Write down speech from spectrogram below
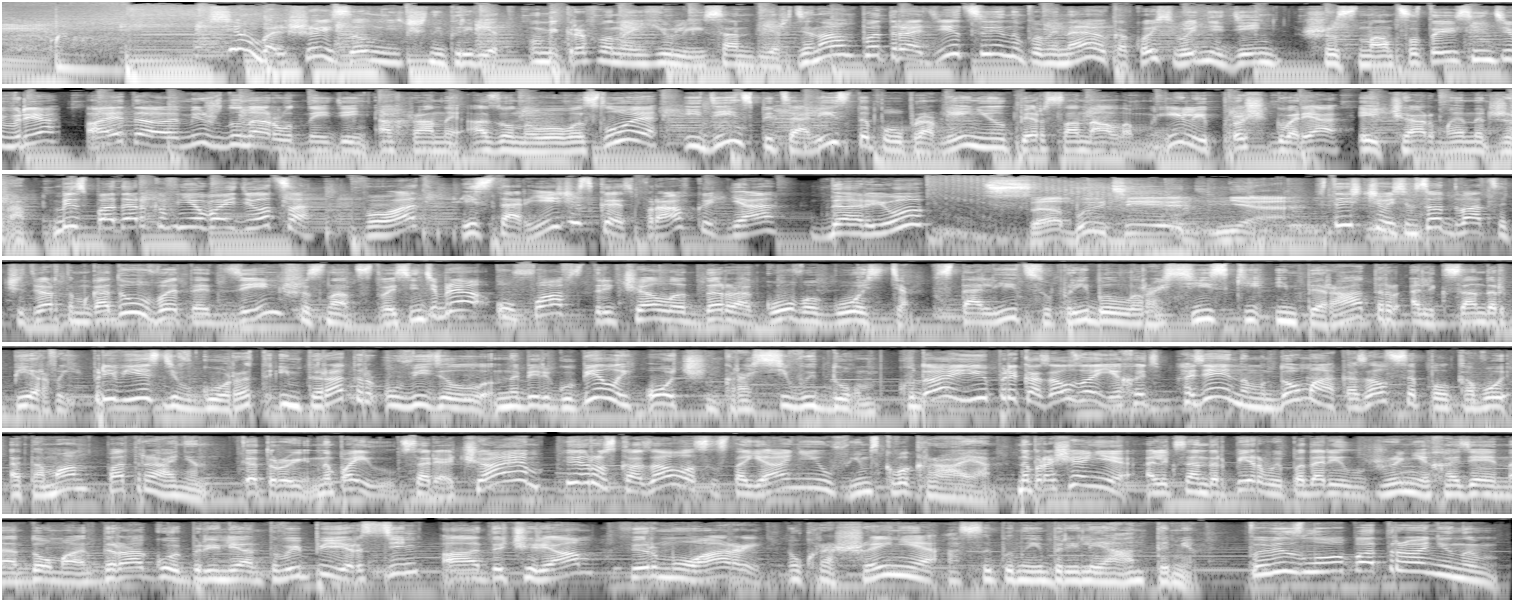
Всем большой солнечный привет! У микрофона Юлии Санбердина. По традиции напоминаю, какой сегодня день. 16 сентября. А это Международный день охраны озонового слоя и День специалиста по управлению персоналом. Или, проще говоря, HR-менеджера. Без подарков не обойдется. Вот, историческая справка дня. Дарю! События дня. В 1824 году в этот день, 16 сентября, Уфа встречала дорогого гостя. В столицу прибыл российский император Александр I. При въезде в город император увидел на берегу Белой очень красивый дом, куда и приказал заехать. Хозяином дома оказался полковой атаман Патранин, который напоил царя чаем и рассказал о состоянии Уфимского края. На прощание Александр I подарил жене хозяина дома дорогой бриллиантовый перстень, а дочерям – фермуары, украшения, осыпанные бриллиантами. Повезло Патраниным!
